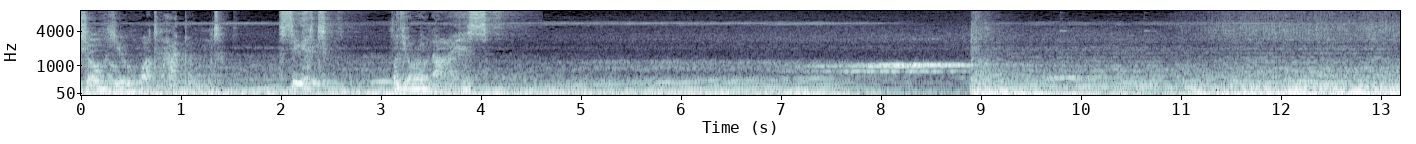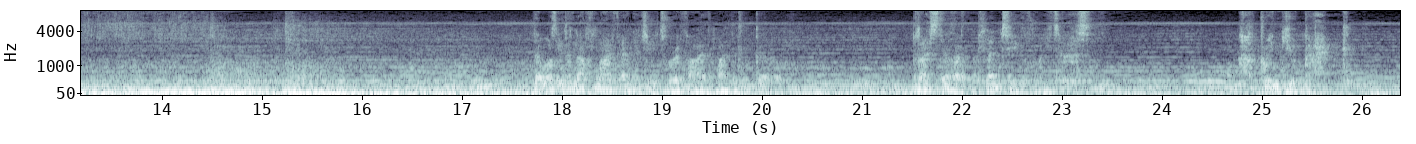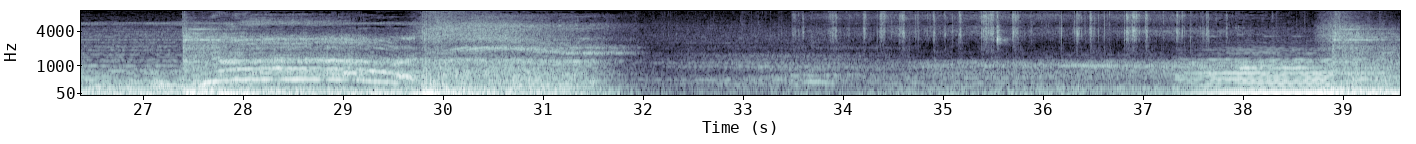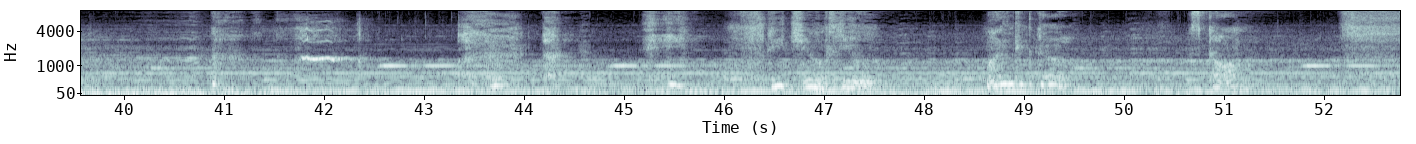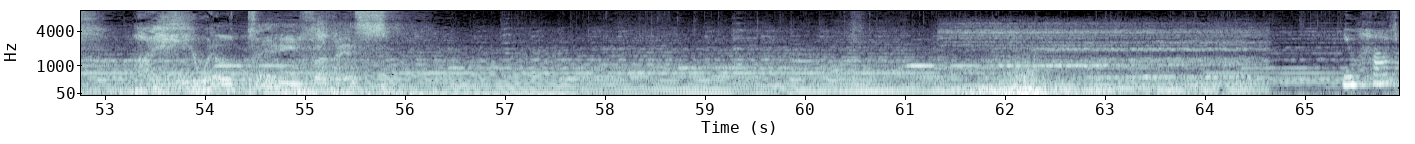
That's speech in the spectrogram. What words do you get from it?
show you what happened. See it with your own eyes. There wasn't enough life energy to revive my little girl. But I still have plenty of readers. I'll bring you back.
